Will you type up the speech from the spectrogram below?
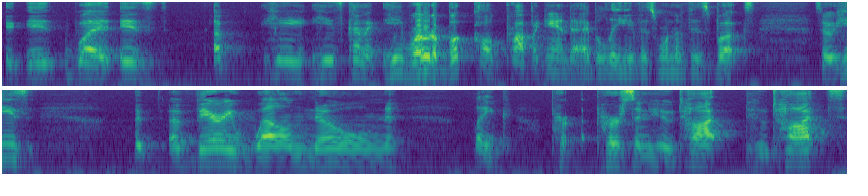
it, it what is a, he he's kind of he wrote a book called Propaganda, I believe, is one of his books. So he's a, a very well known like per- person who taught who taught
